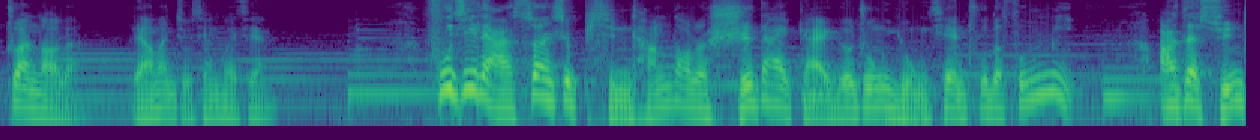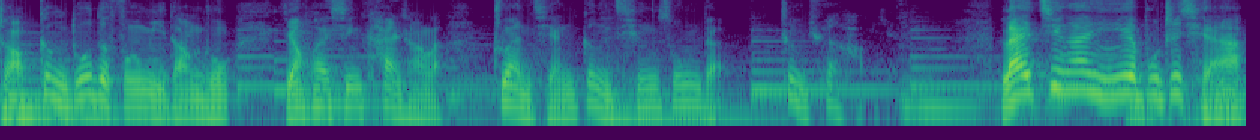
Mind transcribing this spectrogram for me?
赚到了两万九千块钱。夫妻俩算是品尝到了时代改革中涌现出的蜂蜜，而在寻找更多的蜂蜜当中，杨怀新看上了赚钱更轻松的证券行业。来静安营业部之前啊，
